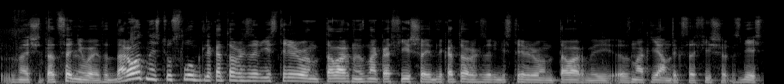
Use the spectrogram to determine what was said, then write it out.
значит, оценивает однородность услуг, для которых зарегистрирован товарный знак афиша и для которых зарегистрирован товарный знак Яндекс Афиша. Здесь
